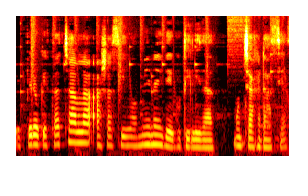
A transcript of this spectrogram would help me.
Espero que esta charla haya sido amena y de utilidad. Muchas gracias.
